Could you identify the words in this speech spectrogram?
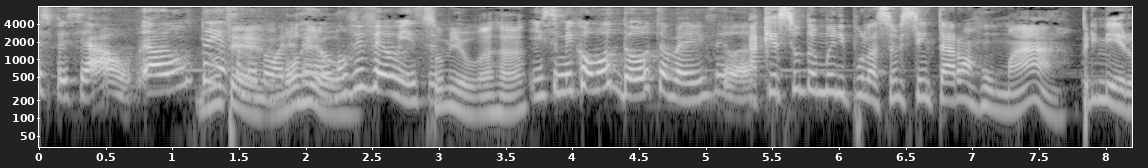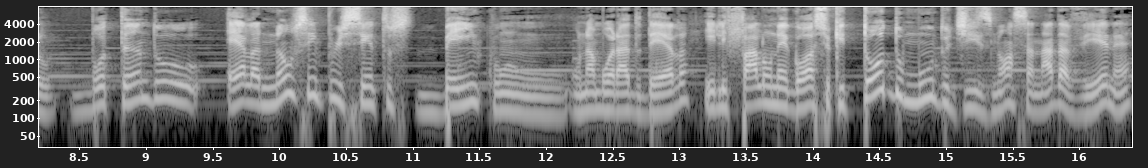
especial, ela não tem Não essa teve, memória, né? morreu. Ela não viveu isso. Sumiu, aham. Isso me incomodou também, sei lá. A questão da manipulação, eles tentaram arrumar, primeiro, botando ela não 100% bem com o namorado dela. Ele fala um negócio que todo mundo diz, nossa, nada a ver, né?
